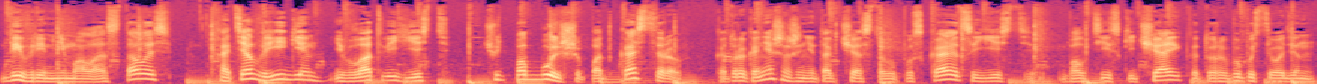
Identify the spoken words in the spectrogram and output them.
да и времени мало осталось. Хотя в Риге и в Латвии есть чуть побольше подкастеров, которые, конечно же, не так часто выпускаются. Есть Балтийский чай, который выпустил один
